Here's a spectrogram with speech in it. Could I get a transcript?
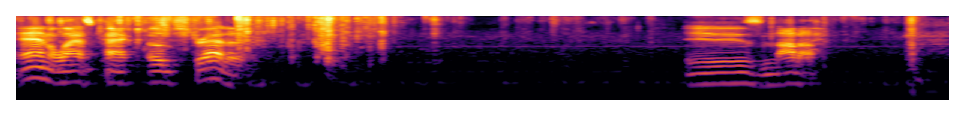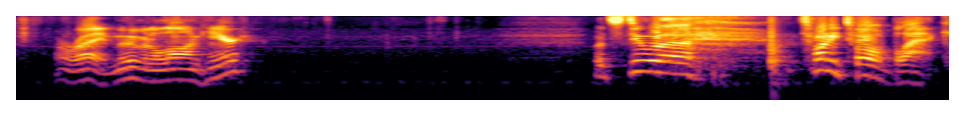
And the last pack of Strata. Is nada. Alright, moving along here. Let's do uh, a 2012 black.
